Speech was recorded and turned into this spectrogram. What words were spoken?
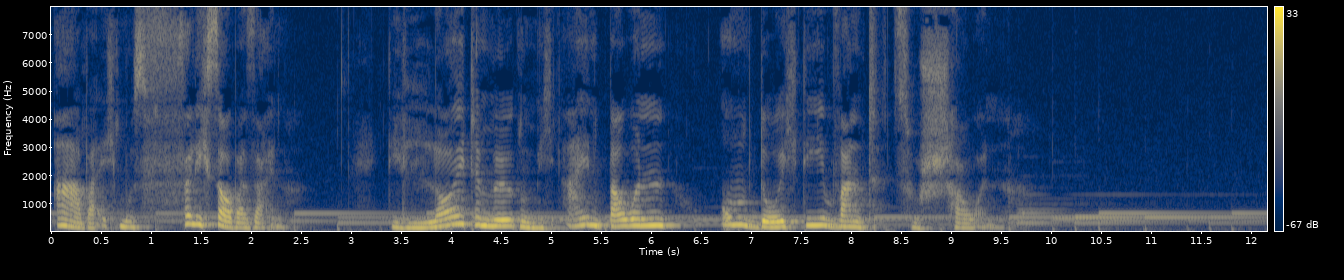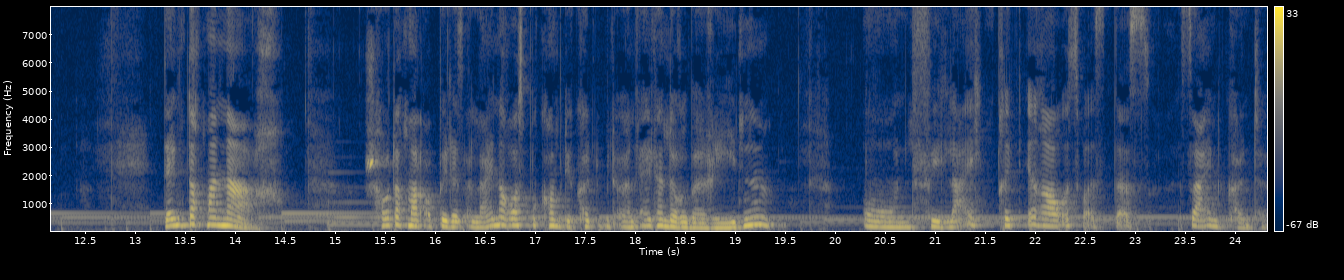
Aber ich muss völlig sauber sein. Die Leute mögen mich einbauen, um durch die Wand zu schauen. Denkt doch mal nach. Schaut doch mal, ob ihr das alleine rausbekommt. Ihr könnt mit euren Eltern darüber reden und vielleicht kriegt ihr raus, was das sein könnte.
